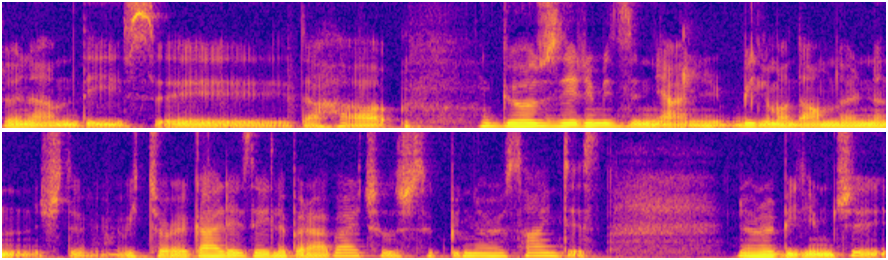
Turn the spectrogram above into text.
dönemdeyiz. E, daha gözlerimizin yani bilim adamlarının işte Vittorio Gallese ile beraber çalıştık bir neuroscientist nörobilimci.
